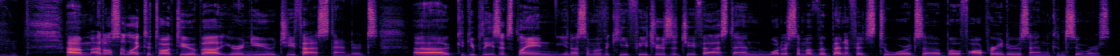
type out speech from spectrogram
Mm -hmm. um, I'd also like to talk to you about your new G.fast standards. Uh, could you please explain, you know, some of the key features of G.fast and what are some of the benefits towards uh, both operators and consumers?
